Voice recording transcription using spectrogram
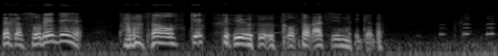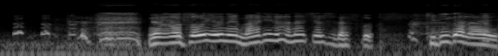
だからそれで、体を拭けっていうことらしいんだけど。でもそういうね、周りの話をしだすと、キリがない、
